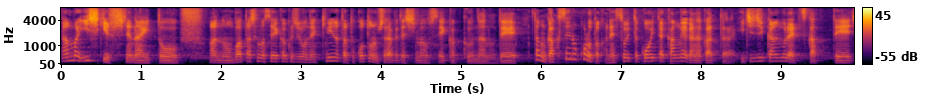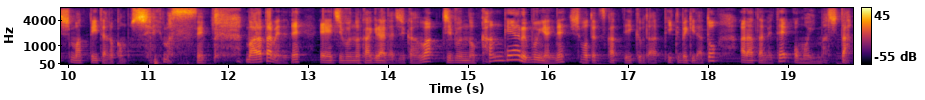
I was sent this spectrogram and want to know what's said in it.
あんまり意識してないと、あの、私の性格上ね、気になったとことん調べてしまう性格なので、多分学生の頃とかね、そういったこういった考えがなかったら、1時間ぐらい使ってしまっていたのかもしれません。まあ、改めてね、えー、自分の限られた時間は自分の関係ある分野にね、絞って使っていくだいくべきだと改めて思いました。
